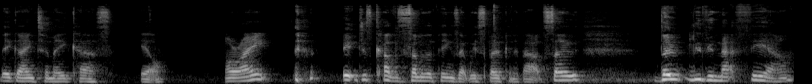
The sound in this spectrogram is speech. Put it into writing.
they're going to make us ill, all right? it just covers some of the things that we've spoken about. So don't live in that fear,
